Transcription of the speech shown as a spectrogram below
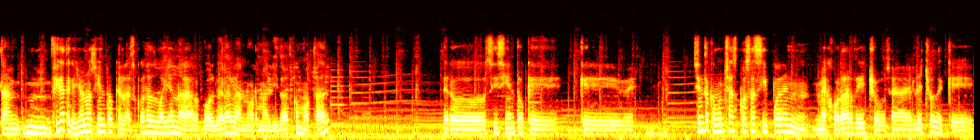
tam- mm, fíjate que yo no siento que las cosas vayan a volver a la normalidad como tal. Pero sí siento que, que siento que muchas cosas sí pueden mejorar, de hecho. O sea, el hecho de que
